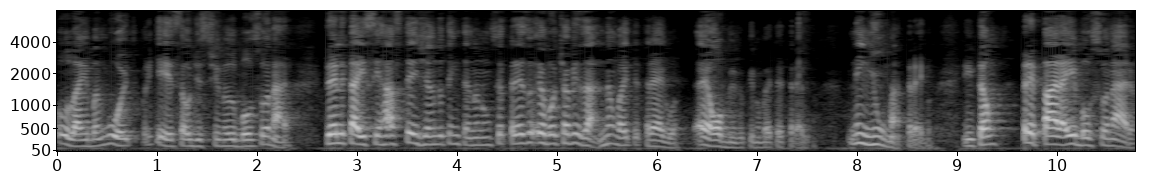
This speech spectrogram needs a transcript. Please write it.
ou lá em Bangu 8, porque esse é o destino do Bolsonaro. Então ele está aí se rastejando, tentando não ser preso. Eu vou te avisar, não vai ter trégua. É óbvio que não vai ter trégua. Nenhuma trégua. Então, prepara aí, Bolsonaro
